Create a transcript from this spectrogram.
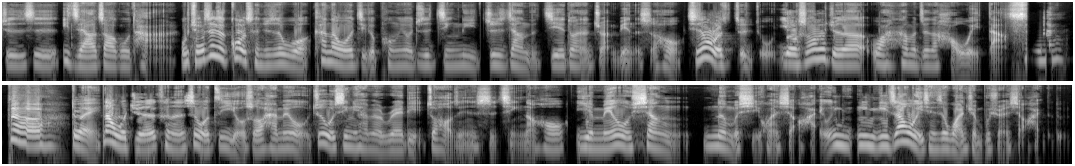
就是是一直要照顾她。我觉得这个过程就是我看到我几个朋友就是经历就是这样的阶段的转变的时候。其实我就有时候会觉得哇，他们真的好伟大，真的。对，那我觉得可能是我自己有时候还没有，就是我心里还没有 ready 做好这件事情，然后也没有像那么喜欢小孩。你你你知道我以前是完全不喜欢小孩的，对不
